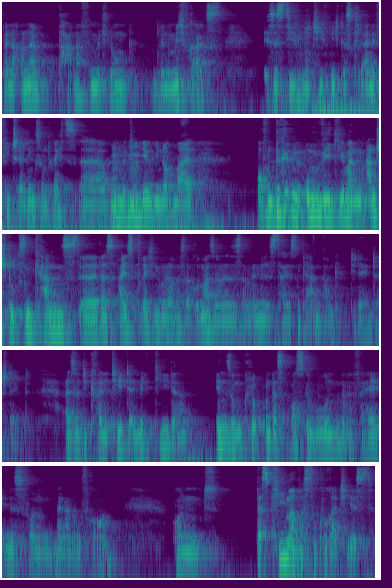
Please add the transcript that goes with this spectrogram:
bei einer Online-Partnervermittlung, wenn du mich fragst, ist es definitiv nicht das kleine Feature links und rechts, äh, womit mhm. du irgendwie nochmal auf dem dritten Umweg jemanden anstupsen kannst, äh, das Eis brechen oder was auch immer, sondern es ist am Ende des Tages die Datenbank, die dahinter steckt. Also die Qualität der Mitglieder in so einem Club und das ausgewogene Verhältnis von Männern und Frauen. Und das Klima, was du kuratierst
